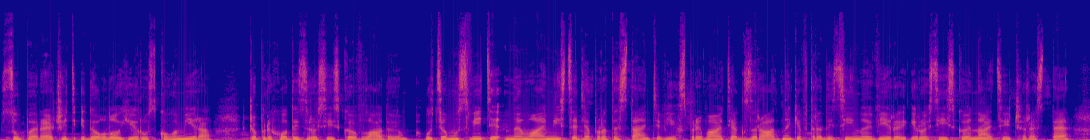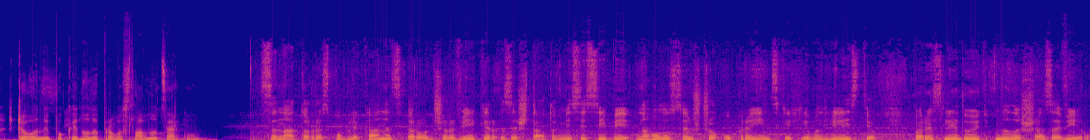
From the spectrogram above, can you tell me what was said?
суперечить ідеології руського міра, що приходить з російською владою. У цьому світі немає місця для протестантів. Їх сприймають як зрадників традиційної віри і російської нації через те, що вони покинули православну церкву. Сенатор-республіканець Роджер Вікер зі штату Місісіпі наголосив, що українських євангелістів переслідують не лише за віру.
